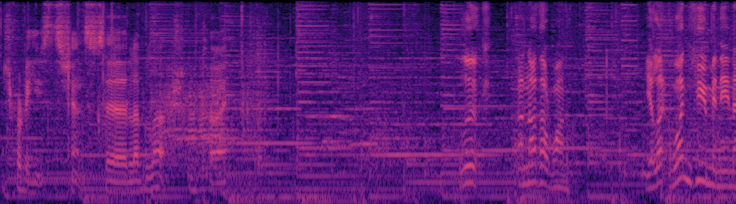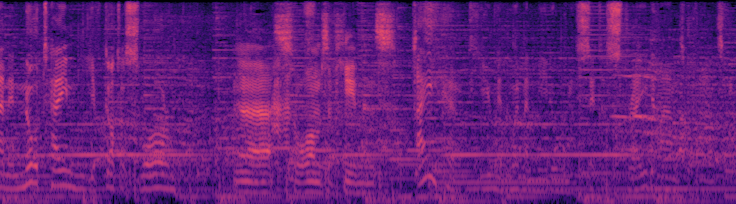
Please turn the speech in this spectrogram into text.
I should probably use this chance to level up, shouldn't I? Look, another one. You let one human in and in no time you've got a swarm. Uh, swarms of humans. I heard human women need only sit astride a man's pants when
